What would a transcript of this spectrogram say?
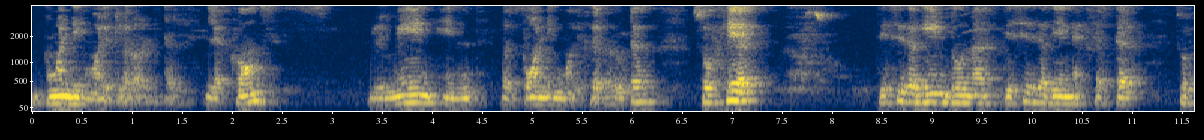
bonding molecular orbital. Electrons remain in the bonding molecular orbital. So here, this is again donor, this is again acceptor. So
